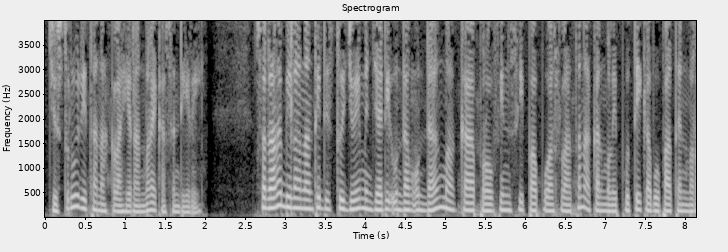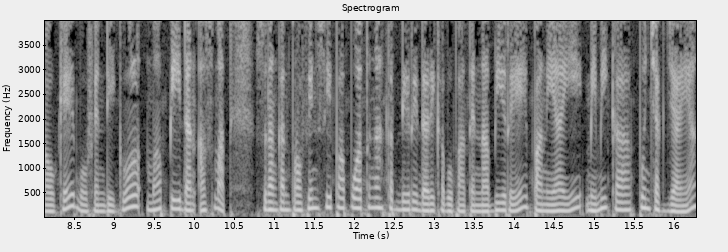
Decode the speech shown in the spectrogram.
justru di tanah kelahiran mereka sendiri. Saudara, bila nanti disetujui menjadi undang-undang, maka Provinsi Papua Selatan akan meliputi Kabupaten Merauke, Bovendigul, Mapi, dan Asmat. Sedangkan Provinsi Papua Tengah terdiri dari Kabupaten Nabire, Paniai, Mimika, Puncak Jaya,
